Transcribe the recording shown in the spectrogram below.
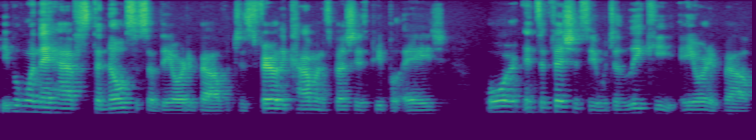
People when they have stenosis of the aortic valve, which is fairly common especially as people age, or insufficiency, which is leaky aortic valve,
